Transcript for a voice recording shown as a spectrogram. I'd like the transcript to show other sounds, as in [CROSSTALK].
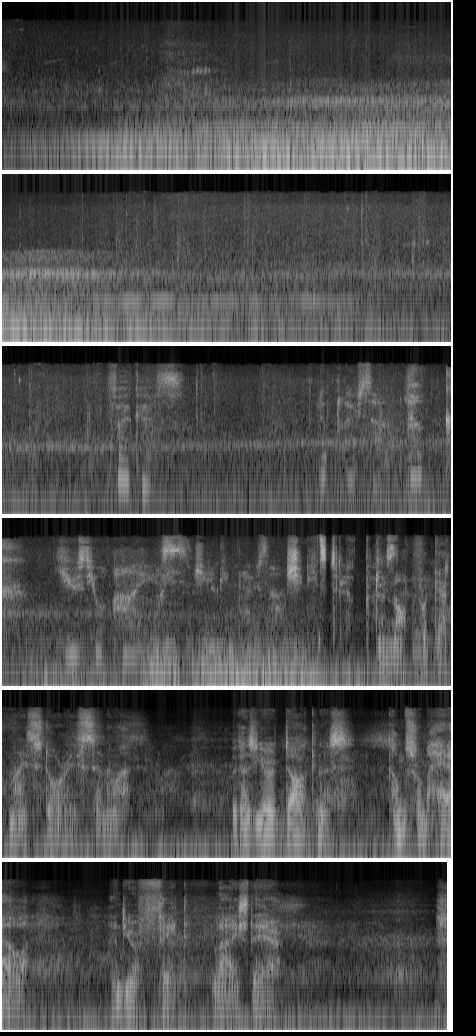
Senua. Because your darkness comes from hell, and your fate lies there.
